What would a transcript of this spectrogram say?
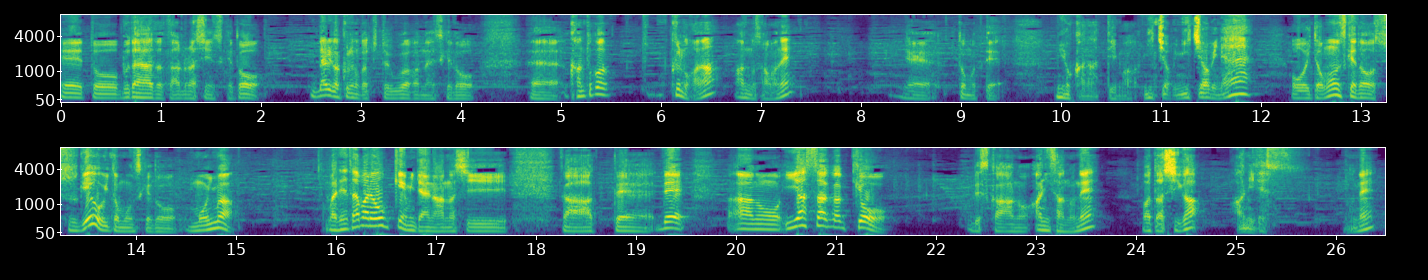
えっ、と、舞台挨拶あるらしいんですけど、誰が来るのかちょっとよくわかんないですけど、えー監督が来るのかな？安野さんはね。えーと思って、見ようかなって今、日曜日、日曜日ね。多いと思うんですけど、すげえ多いと思うんですけど、もう今、まあ、ネタバレ OK みたいな話があって、で、あの、いやさが今日ですか、あの、兄さんのね、私が兄です。のね。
